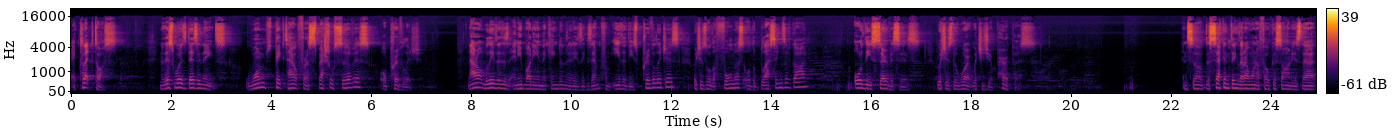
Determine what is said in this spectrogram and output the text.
eklektos. Now, this word designates one picked out for a special service or privilege. Now, I don't believe that there's anybody in the kingdom that is exempt from either these privileges, which is all the fullness or the blessings of God, or these services, which is the work, which is your purpose. And so, the second thing that I want to focus on is that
